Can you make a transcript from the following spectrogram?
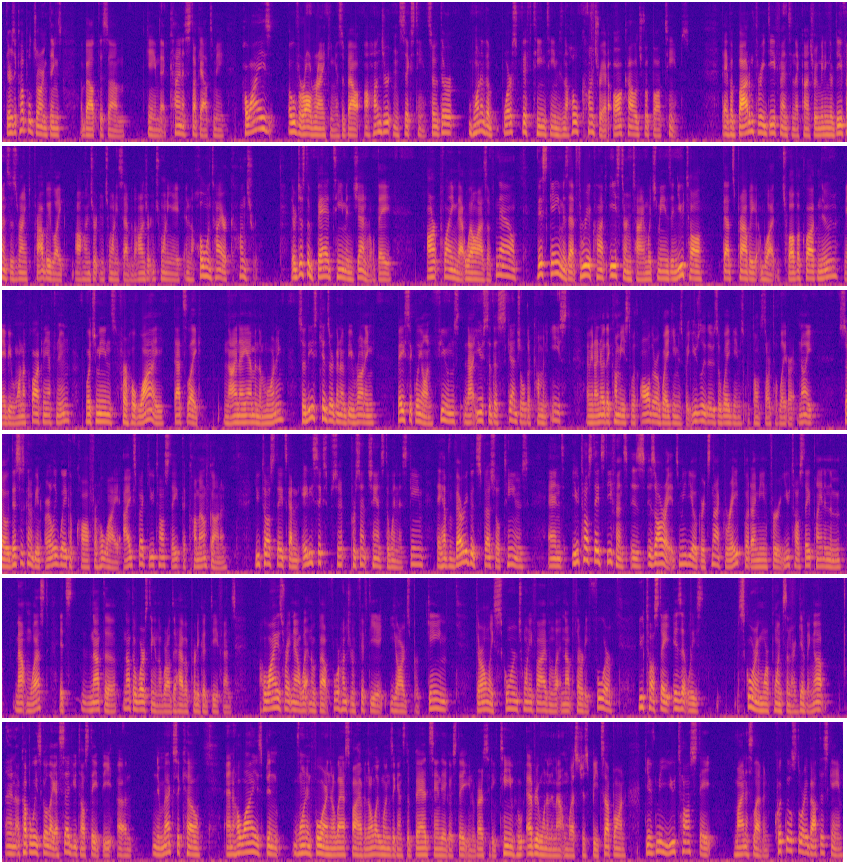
There's a couple jarring things about this um, game that kind of stuck out to me. Hawaii's overall ranking is about 116th. So they're one of the worst 15 teams in the whole country out of all college football teams. They have a bottom three defense in the country, meaning their defense is ranked probably like 127th, 128th in the whole entire country. They're just a bad team in general. They aren't playing that well as of now. This game is at 3 o'clock Eastern Time, which means in Utah, that's probably what, 12 o'clock noon, maybe 1 o'clock in the afternoon which means for Hawaii, that's like 9 a.m. in the morning. So these kids are going to be running basically on fumes, not used to this schedule. They're coming east. I mean, I know they come east with all their away games, but usually those away games don't start till later at night. So this is going to be an early wake up call for Hawaii. I expect Utah State to come out gunning. Utah State's got an 86% chance to win this game. They have very good special teams, and Utah State's defense is is all right. It's mediocre. It's not great, but I mean for Utah State playing in the Mountain West, it's not the not the worst thing in the world to have a pretty good defense. Hawaii is right now letting up about 458 yards per game. They're only scoring 25 and letting up 34. Utah State is at least scoring more points than they're giving up. And a couple weeks ago, like I said, Utah State beat uh, New Mexico, and Hawaii's been one and four in their last five, and their only wins against a bad San Diego State University team who everyone in the Mountain West just beats up on. Give me Utah State minus 11. Quick little story about this game.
